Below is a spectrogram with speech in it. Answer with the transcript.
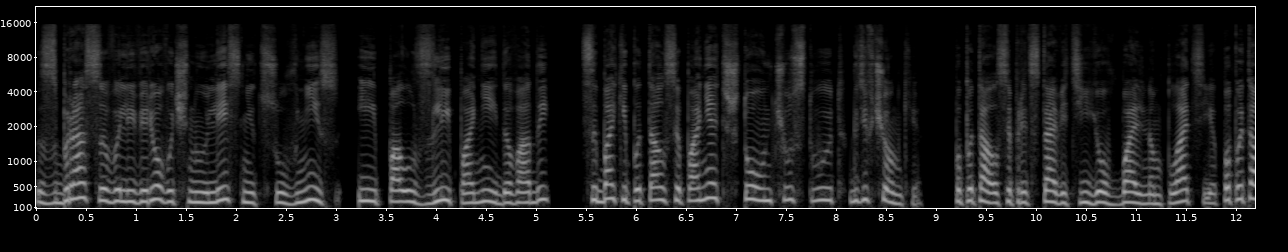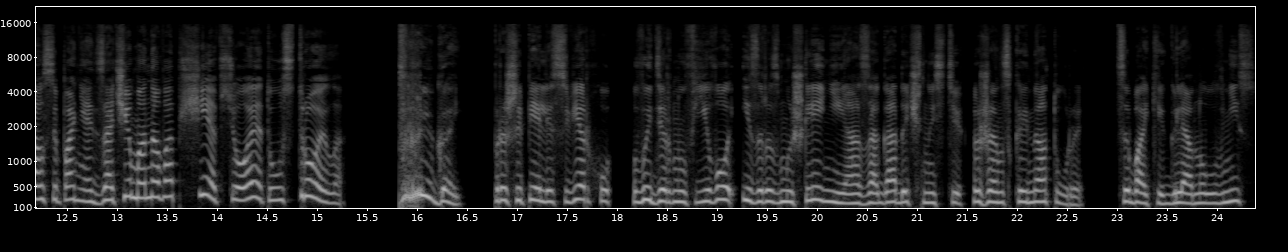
сбрасывали веревочную лестницу вниз и ползли по ней до воды, Цыбаки пытался понять, что он чувствует к девчонке. Попытался представить ее в бальном платье, попытался понять, зачем она вообще все это устроила. «Прыгай!» – прошипели сверху, выдернув его из размышлений о загадочности женской натуры. Цыбаки глянул вниз.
